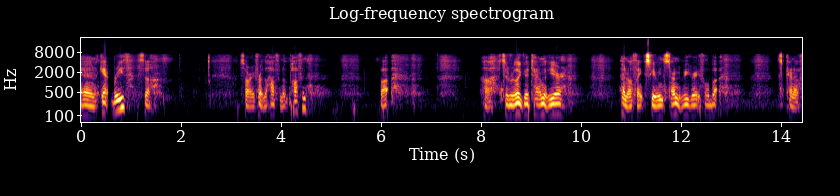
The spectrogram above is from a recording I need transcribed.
and I can't breathe, so sorry for the huffing and puffing. But uh, it's a really good time of the year. I know Thanksgiving's time to be grateful, but it's kind of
